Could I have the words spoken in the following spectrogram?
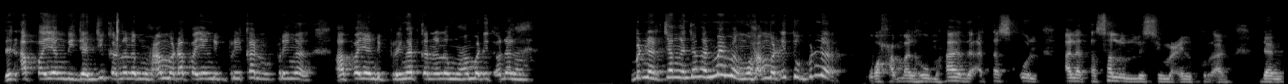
Dan apa yang dijanjikan oleh Muhammad, apa yang diberikan peringat, apa yang diperingatkan oleh Muhammad itu adalah benar. Jangan-jangan memang Muhammad itu benar wa hamalhum hadza atasul ala tasallul lisima'il Quran dan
